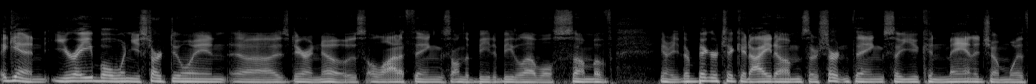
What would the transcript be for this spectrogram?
again, you're able, when you start doing, uh, as Darren knows, a lot of things on the B2B level, some of, you know, they're bigger ticket items. There's certain things so you can manage them with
